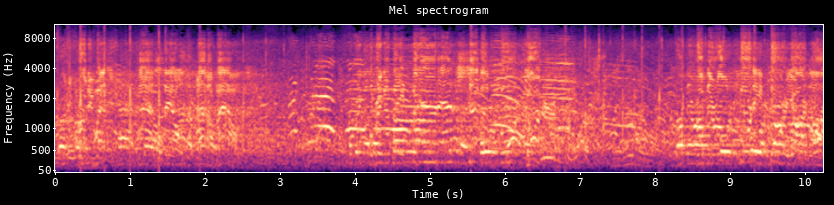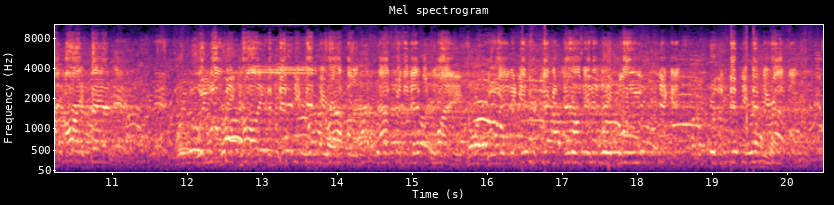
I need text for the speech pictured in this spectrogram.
Brodie West pass sails out of bounds. Bring up a third and seven for Garner. From their own 44-yard line. All right, fans, we will be drawing the 50-50 raffle after the next play. Go ahead and get your tickets out. It is a blue ticket for the 50-50 raffle.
